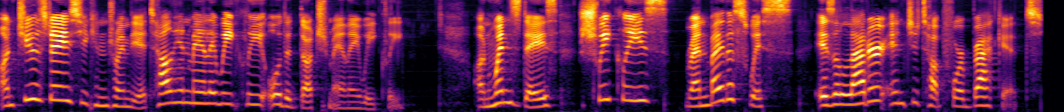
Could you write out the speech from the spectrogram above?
On Tuesdays, you can join the Italian Melee Weekly or the Dutch Melee Weekly. On Wednesdays, Schweeklies, ran by the Swiss, is a ladder into top 4 bracket.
